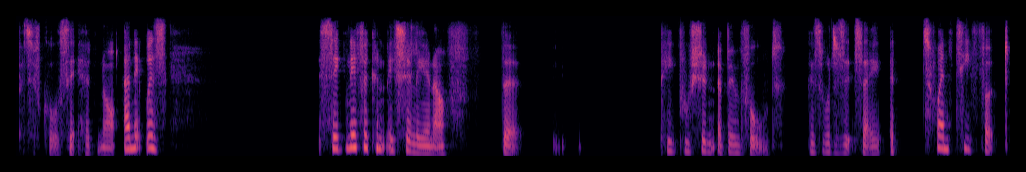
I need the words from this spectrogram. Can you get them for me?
but of course, it had not. And it was significantly silly enough that people shouldn't have been fooled. Because what does it say? A 20 foot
